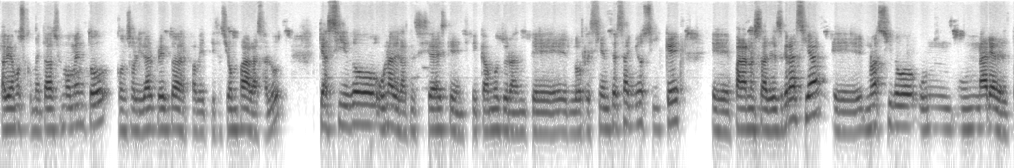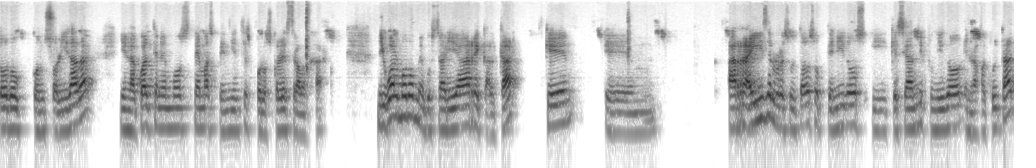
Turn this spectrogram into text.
habíamos comentado hace un momento, consolidar el proyecto de alfabetización para la salud, que ha sido una de las necesidades que identificamos durante los recientes años y que, eh, para nuestra desgracia, eh, no ha sido un, área del todo consolidada y en la cual tenemos temas pendientes por los cuales trabajar. De igual modo, me gustaría recalcar que a raíz de los resultados obtenidos y que se han difundido en la facultad,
